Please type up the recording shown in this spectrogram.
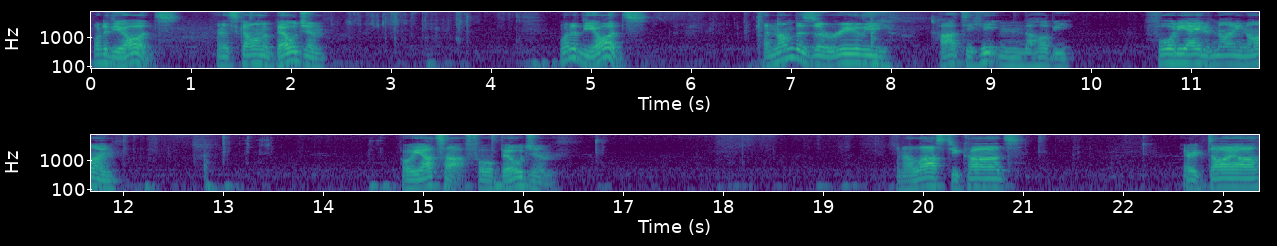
What are the odds? And it's going to Belgium. What are the odds? The numbers are really hard to hit in the hobby. 48 of 99. Boyata for Belgium. And our last two cards. Eric Dier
